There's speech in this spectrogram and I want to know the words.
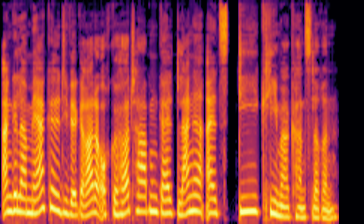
Angela Merkel, die wir gerade auch gehört haben, galt lange als die Klimakanzlerin.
